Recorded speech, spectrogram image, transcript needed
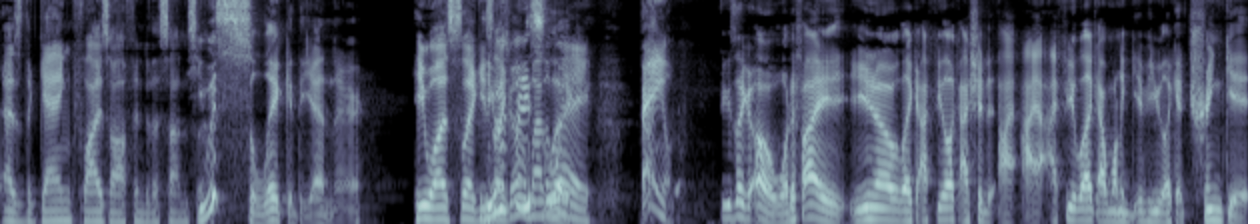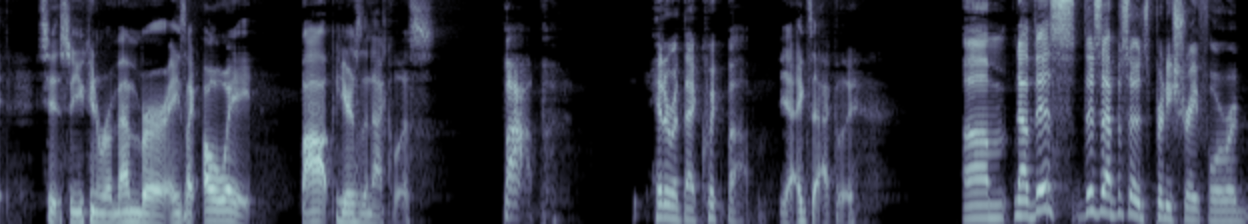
as the gang flies off into the sunset. He was slick at the end there. He was slick. He's He like, oh, by the way, bam. He's like, oh, what if I, you know, like I feel like I should, I, I, I feel like I want to give you like a trinket to, so you can remember. And he's like, oh wait, Bop, here's the necklace. Bop. Hit her with that quick bop. Yeah, exactly. Um, now this this episode's pretty straightforward.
